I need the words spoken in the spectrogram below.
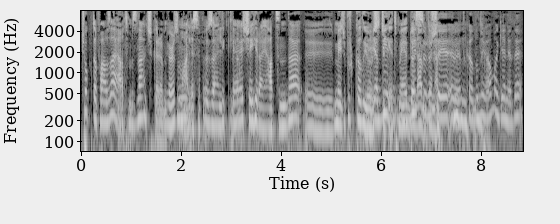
çok da fazla hayatımızdan çıkaramıyoruz maalesef özellikle şehir hayatında e, mecbur kalıyoruz Ya bir, tüketmeye bir dönem sürü dönem. şeye evet kalınıyor ama gene de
